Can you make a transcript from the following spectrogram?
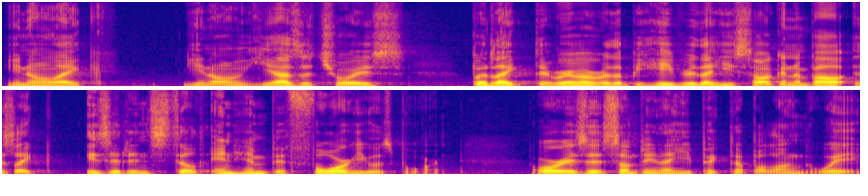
You know, like, you know, he has a choice, but like, the, remember the behavior that he's talking about is like, is it instilled in him before he was born, or is it something that he picked up along the way?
